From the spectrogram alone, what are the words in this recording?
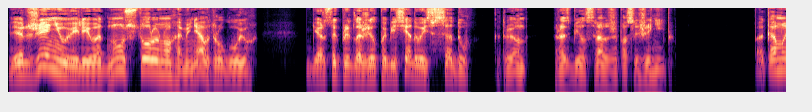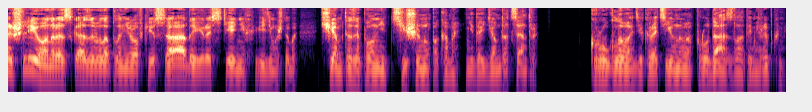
Вирджинию увели в одну сторону, а меня в другую. Герцог предложил побеседовать в саду, который он разбил сразу же после женитьбы. Пока мы шли, он рассказывал о планировке сада и растениях, видимо, чтобы чем-то заполнить тишину, пока мы не дойдем до центра, круглого декоративного пруда с золотыми рыбками.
